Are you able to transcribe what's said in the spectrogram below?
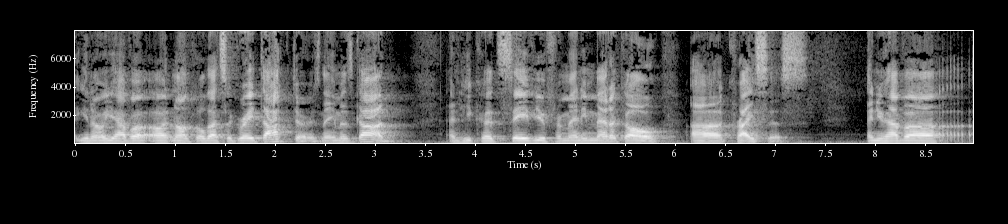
you know you have a, an uncle that's a great doctor. His name is God, and he could save you from any medical uh, crisis. And you have a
